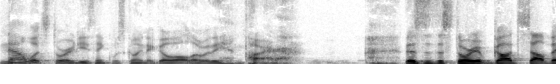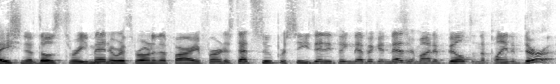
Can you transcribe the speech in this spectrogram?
Now, what story do you think was going to go all over the empire? This is the story of God's salvation of those three men who were thrown in the fiery furnace. That supersedes anything Nebuchadnezzar might have built in the plain of Dura.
